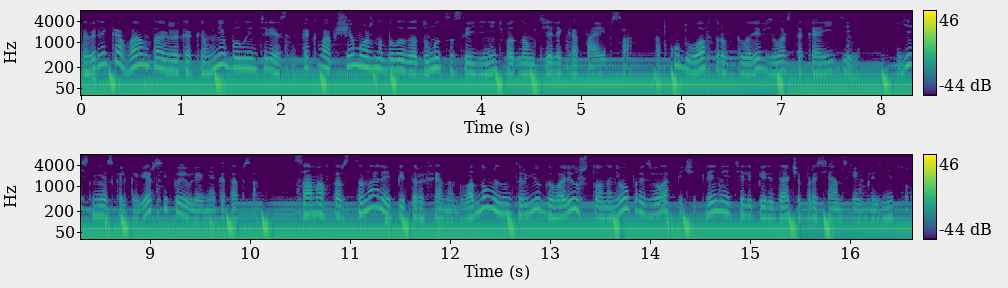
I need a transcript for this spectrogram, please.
Наверняка вам так же, как и мне, было интересно, как вообще можно было додуматься соединить в одном теле кота и пса? Откуда у авторов в голове взялась такая идея? Есть несколько версий появления кота-пса. Сам автор сценария Питер Хеннон в одном из интервью говорил, что на него произвела впечатление телепередача про сиамских близнецов.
